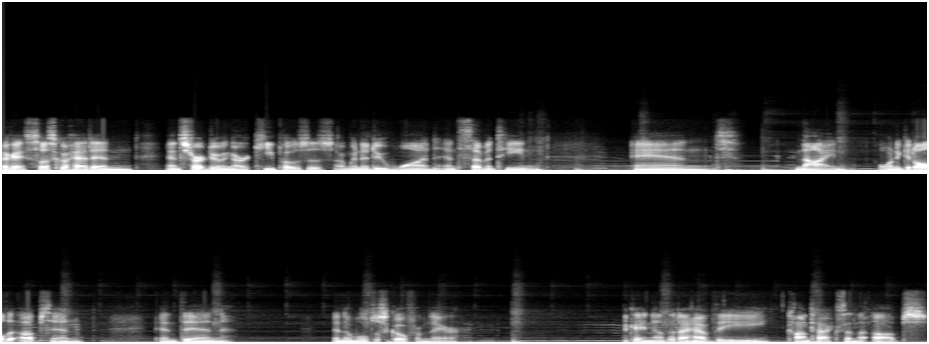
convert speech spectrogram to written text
Okay, so let's go ahead and, and start doing our key poses. I'm going to do 1 and 17 and 9. I want to get all the ups in and then and then we'll just go from there. Okay, now that I have the contacts and the ups,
